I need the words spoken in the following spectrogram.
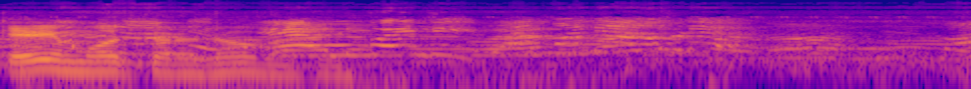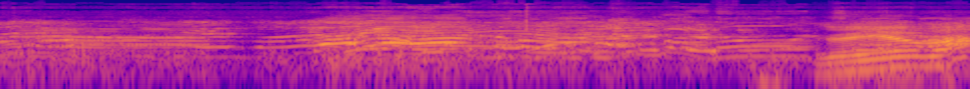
કેવી મોજ કરો છો બાકી જોઈએ બા.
